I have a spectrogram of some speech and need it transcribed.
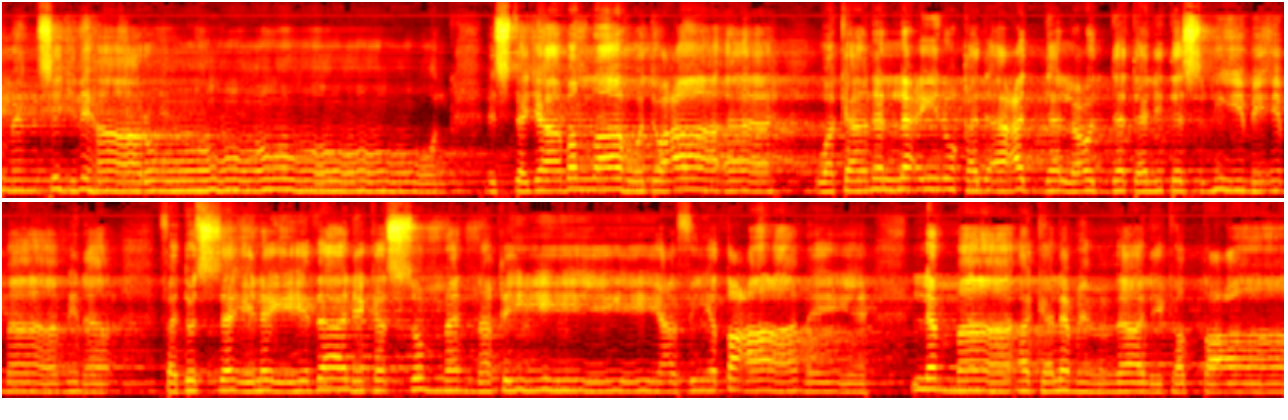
من سجن هارون. استجاب الله دعاءه وكان اللعين قد أعد العدة لتسليم إمامنا فدس إليه ذلك السم النقيع في طعامه لما أكل من ذلك الطعام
